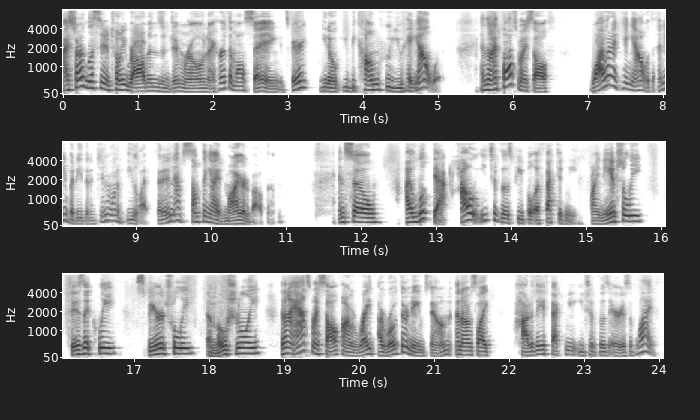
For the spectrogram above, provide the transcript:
I started listening to Tony Robbins and Jim Rohn. I heard them all saying it's very, you know, you become who you hang out with. And then I thought to myself, why would I hang out with anybody that I didn't want to be like, that I didn't have something I admired about them? And so I looked at how each of those people affected me financially, physically, spiritually, emotionally. Then I asked myself, I would write, I wrote their names down and I was like, how do they affect me in each of those areas of life?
